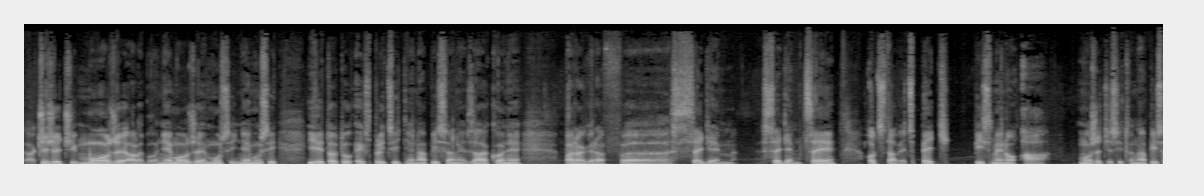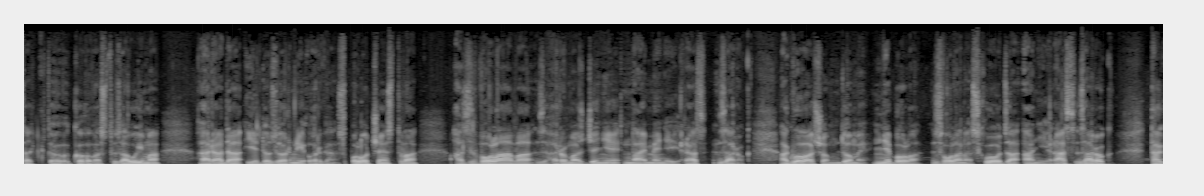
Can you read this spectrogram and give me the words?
Tak. Čiže či môže alebo nemôže, musí, nemusí. Je to tu explicitne napísané v zákone, paragraf 7, e, 7c, odstavec 5, písmeno A. Môžete si to napísať, kto, koho vás to zaujíma. A rada je dozorný orgán spoločenstva a zvoláva zhromaždenie najmenej raz za rok. Ak vo vašom dome nebola zvolaná schôdza ani raz za rok, tak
